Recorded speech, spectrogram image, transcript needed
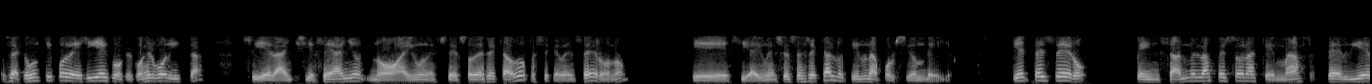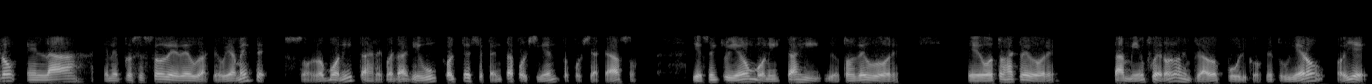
O sea que es un tipo de riesgo que coge el bonista si, el si ese año no hay un exceso de recaudo, pues se queda en cero, ¿no? Eh, si hay un exceso de recaudo, tiene una porción de ello. Y el tercero, pensando en las personas que más perdieron en la en el proceso de deuda, que obviamente son los bonistas. Recuerda que hubo un corte del 70%, por si acaso, y eso incluyeron bonistas y, y otros deudores, eh, otros acreedores. También fueron los empleados públicos que tuvieron, oye,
